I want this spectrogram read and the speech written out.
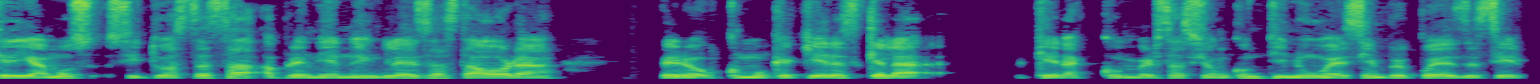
digamos, si tú estás aprendiendo inglés hasta ahora, pero como que quieres que la, que la conversación continúe, siempre puedes decir,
